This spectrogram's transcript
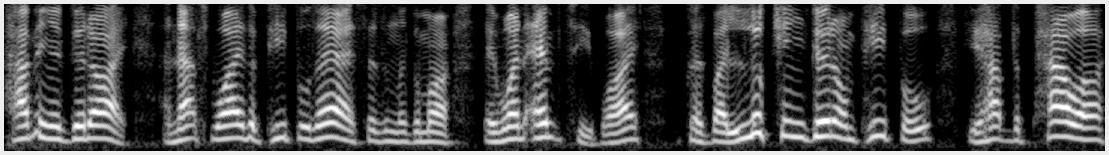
Having a good eye. And that's why the people there, says in the Gemara, they weren't empty. Why? Because by looking good on people, you have the power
